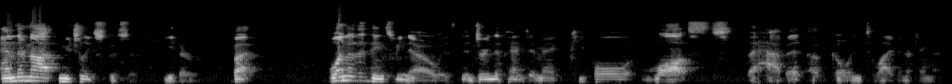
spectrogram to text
And they're not mutually exclusive either. But one of the things we know is that during the pandemic, people lost the habit of going to live entertainment.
